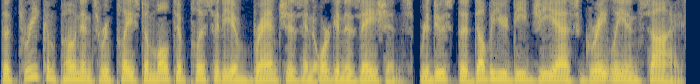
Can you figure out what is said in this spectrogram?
The three components replaced a multiplicity of branches and organizations, reduced the WDGS greatly in size,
